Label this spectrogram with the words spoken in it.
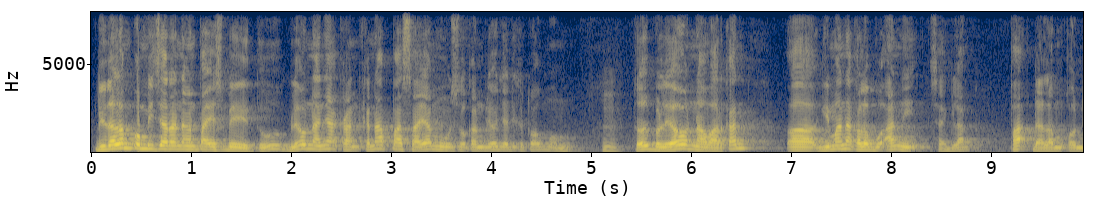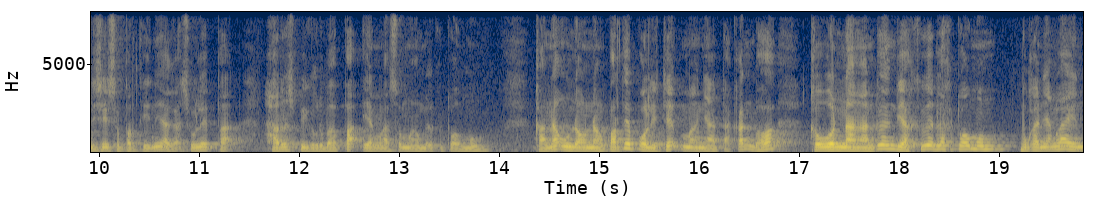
Di dalam pembicaraan dengan Pak SBY itu, beliau nanyakan kenapa saya mengusulkan beliau jadi ketua umum. Hmm. Terus beliau nawarkan e, gimana kalau Bu Ani? Saya bilang, Pak dalam kondisi seperti ini agak sulit Pak, harus figur Bapak yang langsung mengambil ketua umum. Karena undang-undang partai politik menyatakan bahwa kewenangan itu yang diakui adalah ketua umum, bukan yang lain.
